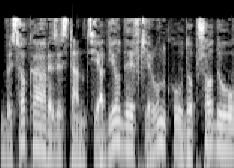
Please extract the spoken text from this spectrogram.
Wysoka rezystancja diody w kierunku do przodu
